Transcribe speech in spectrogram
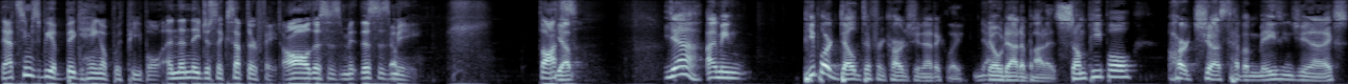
that seems to be a big hang up with people, and then they just accept their fate. Oh, this is me, this is me. Thoughts? Yep. Yeah, I mean, people are dealt different cards genetically, no doubt about it. Some people are just have amazing genetics.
